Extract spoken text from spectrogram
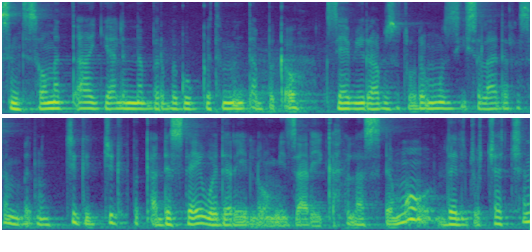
ስንት ሰው መጣ እያልን ነበር በጉጉት የምንጠብቀው። እግዚአብሔር አብዝቶ ደግሞ እዚህ ስላደረሰን እጅግ እጅግ በቃ ደስታዬ ወደር የለውም። የዛሬ ቀን plus ደግሞ ለልጆቻችን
